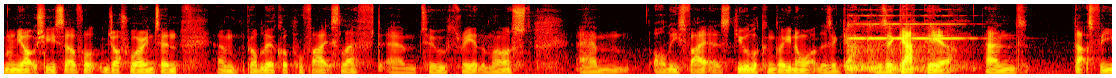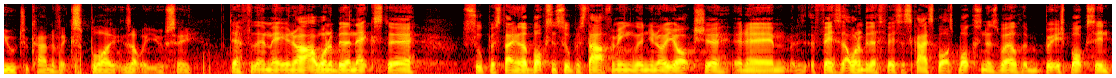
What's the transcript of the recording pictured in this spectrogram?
From Yorkshire yourself, look, Josh Warrington, um, probably a couple fights left, um, two, three at the most. Um, all these fighters, do you look and go, you know what? There's a gap. There's a gap here, and that's for you to kind of exploit. Is that what you see? Definitely, mate. You know, I want to be the next uh, superstar, you boxing superstar from England, you know, Yorkshire, and um, face. I want to be the face of Sky Sports boxing as well, British boxing.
